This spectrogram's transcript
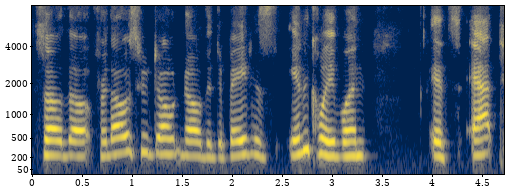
So, the for those who don't know, the debate is in Cleveland. It's at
